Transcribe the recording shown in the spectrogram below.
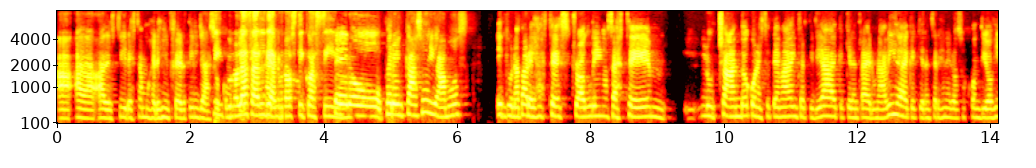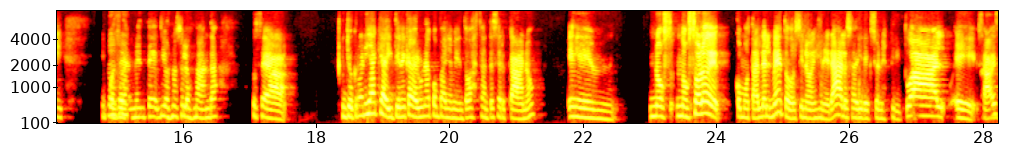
a, a, decir esta mujer es infértil, ya. Sí, como no le haces el diagnóstico así. Pero, pero en caso, digamos, en que una pareja esté struggling, o sea, esté mm, luchando con este tema de infertilidad, de que quieren traer una vida, de que quieren ser generosos con Dios y, y pues uh -huh. realmente Dios no se los manda. O sea, yo creería que ahí tiene que haber un acompañamiento bastante cercano, eh, no, no solo de, como tal del método, sino en general, o sea, dirección espiritual, eh, ¿sabes?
